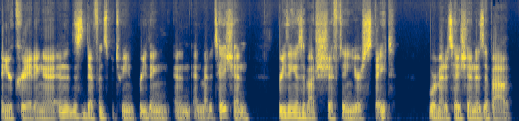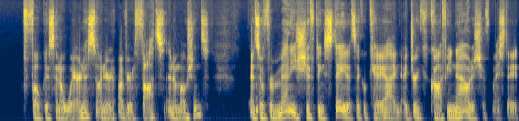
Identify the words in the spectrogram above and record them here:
and you're creating a, and this is the difference between breathing and, and meditation breathing is about shifting your state where meditation is about focus and awareness on your of your thoughts and emotions and so for many shifting state it's like okay I, I drink coffee now to shift my state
